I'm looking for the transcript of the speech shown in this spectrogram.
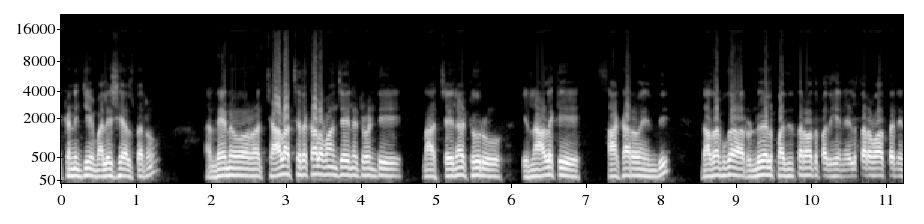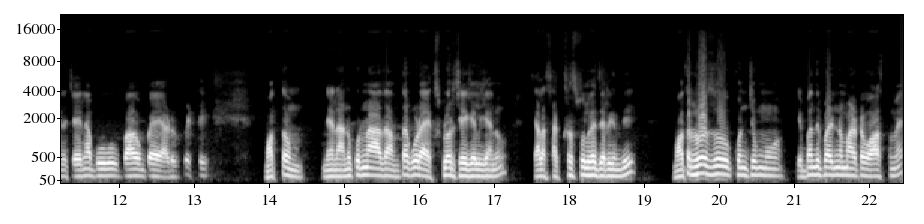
ఇక్కడి నుంచి మలేషియా వెళ్తాను. నేను చాలా చిరకాల వాంచైనటువంటి అయినటువంటి నా చైనా టూరు ఈనాళ్ళకి సాకారం అయింది. దాదాపుగా రెండు వేల పది తర్వాత పదిహేను ఏళ్ళ తర్వాత నేను చైనా భూభాగంపై అడుగుపెట్టి మొత్తం నేను అనుకున్న అదంతా కూడా ఎక్స్ప్లోర్ చేయగలిగాను. చాలా సక్సెస్ఫుల్గా జరిగింది. మొదటి రోజు కొంచెము ఇబ్బంది పడిన మాట వాస్తవమే.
